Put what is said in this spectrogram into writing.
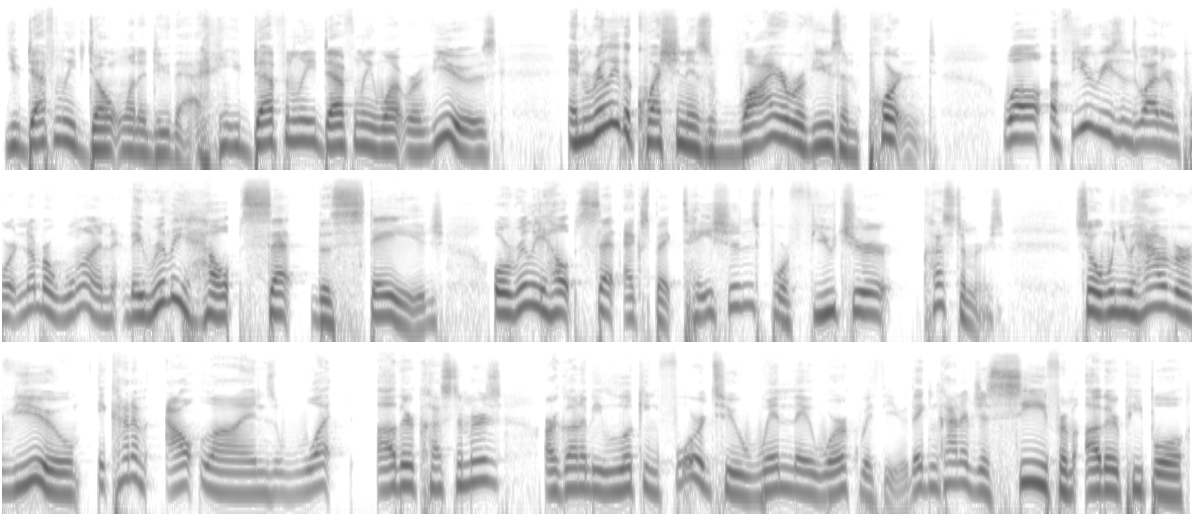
You definitely don't want to do that. You definitely, definitely want reviews. And really, the question is why are reviews important? Well, a few reasons why they're important. Number one, they really help set the stage or really help set expectations for future customers. So when you have a review, it kind of outlines what other customers are going to be looking forward to when they work with you. They can kind of just see from other people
